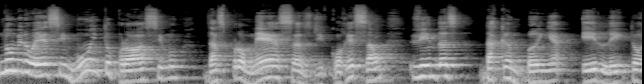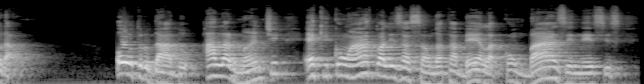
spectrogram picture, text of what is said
número esse muito próximo das promessas de correção vindas da campanha eleitoral. Outro dado alarmante é que, com a atualização da tabela com base nesses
